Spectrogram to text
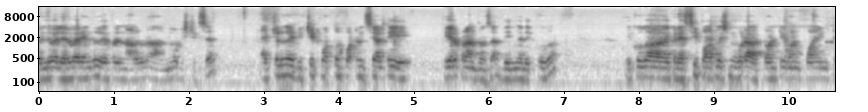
రెండు వేల ఇరవై రెండు ఏప్రిల్ నాలుగున న్యూ డిస్ట్రిక్ట్ సార్. యాక్చువల్గా ఈ డిస్ట్రిక్ట్ మొత్తం పొటెన్షియాలిటీ తీర ప్రాంతం సార్ దీని మీద ఎక్కువగా. ఎక్కువగా ఇక్కడ ఎస్సీ పాపులేషన్ కూడా twenty one point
